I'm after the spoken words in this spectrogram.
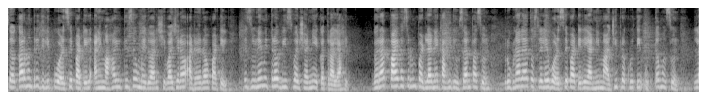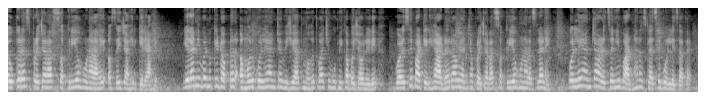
सहकार मंत्री दिलीप वळसे पाटील आणि महायुतीचे उमेदवार शिवाजीराव आढळराव पाटील हे जुने मित्र वीस वर्षांनी एकत्र आले आहेत. घरात पाय घसरून पडल्याने काही दिवसांपासून रुग्णालयात असलेले वळसे पाटील यांनी माझी प्रकृती उत्तम असून लवकरच प्रचारात सक्रिय होणार आहे असे जाहीर केले आहे. गेल्या निवडणुकीत डॉक्टर अमोल कोल्हे यांच्या विजयात महत्त्वाची भूमिका बजावलेले वळसे पाटील हे आढळराव यांच्या प्रचारात सक्रिय होणार असल्याने कोल्हे यांच्या अडचणी वाढणार असल्याचे बोलले जात आहे.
